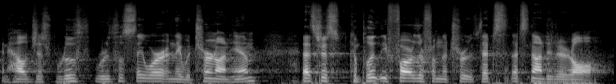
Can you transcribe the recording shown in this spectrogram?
and how just ruth- ruthless they were, and they would turn on him. That's just completely farther from the truth. That's, that's not it at all.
